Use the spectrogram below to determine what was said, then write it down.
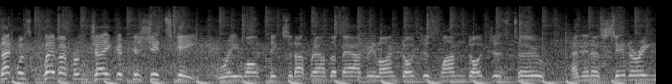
That was clever from Jacob Koschitzke. Riewoldt picks it up round the boundary line. Dodges one, dodges two, and then a centering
